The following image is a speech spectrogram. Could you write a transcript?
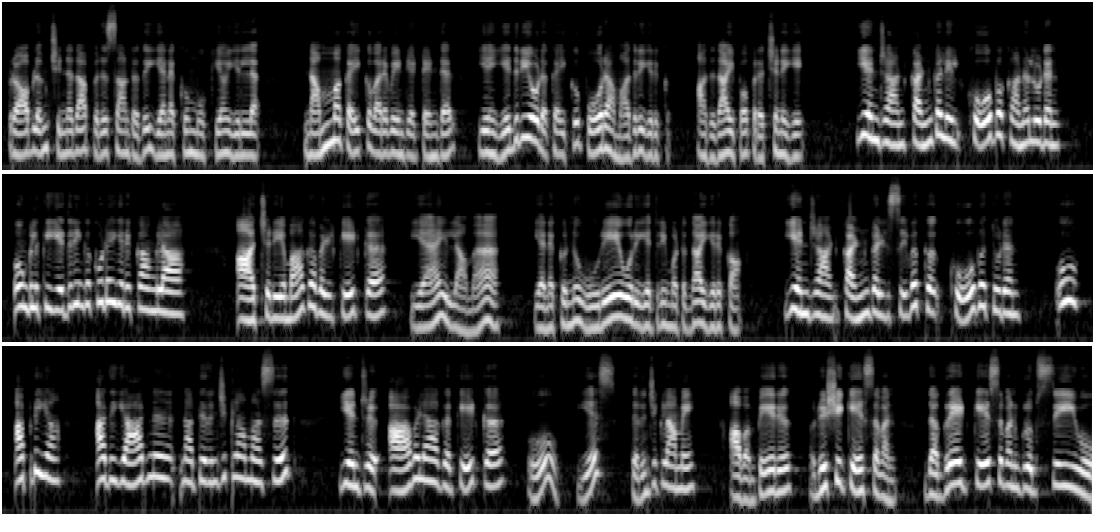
ப்ராப்ளம் சின்னதா பெருசான்றது எனக்கும் முக்கியம் இல்ல. நம்ம கைக்கு வர வேண்டிய டெண்டர் என் எதிரியோட கைக்கு போற மாதிரி இருக்கு. அதுதான் இப்போ பிரச்சனையே. என்றான் கண்களில் கோப கனலுடன். உங்களுக்கு எதிரிங்க கூட இருக்காங்களா? ஆச்சரியமாக அவள் கேட்க ஏன் இல்லாம? எனக்குன்னு ஒரே ஒரு எதிரி மட்டும்தான் இருக்கான் என்றான் கண்கள் சிவக்க கோபத்துடன். ஓ அப்படியா? அது யார்னு நான் தெரிஞ்சுக்கலாமா சித்? என்று ஆவலாக கேட்க ஓ எஸ் தெரிஞ்சுக்கலாமே. அவன் பேரு Rishi Kesavan the great Kesavan group CEO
